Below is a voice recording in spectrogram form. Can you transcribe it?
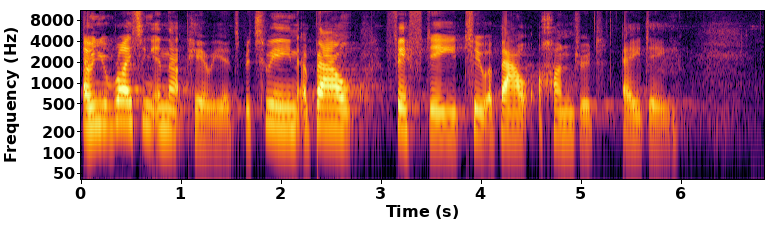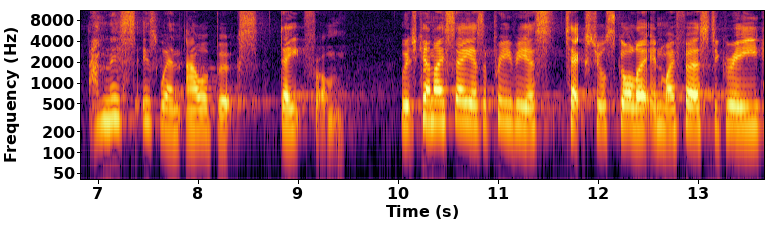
And you're writing in that period between about 50 to about 100 AD. And this is when our books date from which can I say, as a previous textual scholar in my first degree,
